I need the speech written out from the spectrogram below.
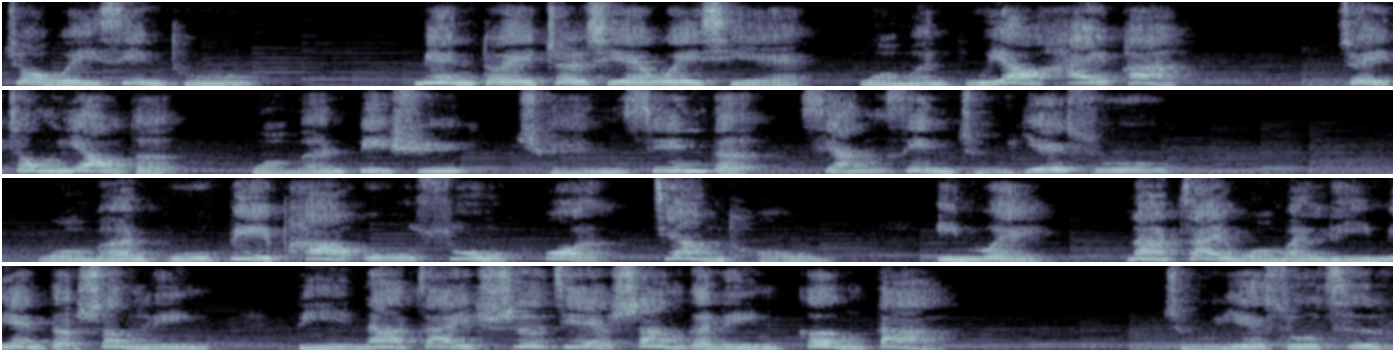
作为信徒。面对这些威胁，我们不要害怕。最重要的，我们必须全心的相信主耶稣。我们不必怕巫术或降头，因为那在我们里面的圣灵比那在世界上的灵更大。主耶稣赐福。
